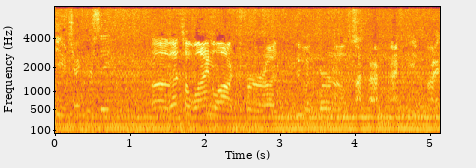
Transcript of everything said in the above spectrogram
For uh that's a line lock for doing burnouts. I mean right.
